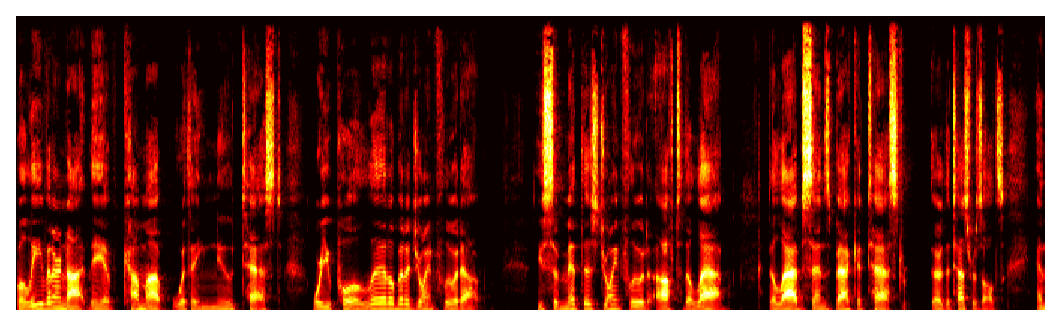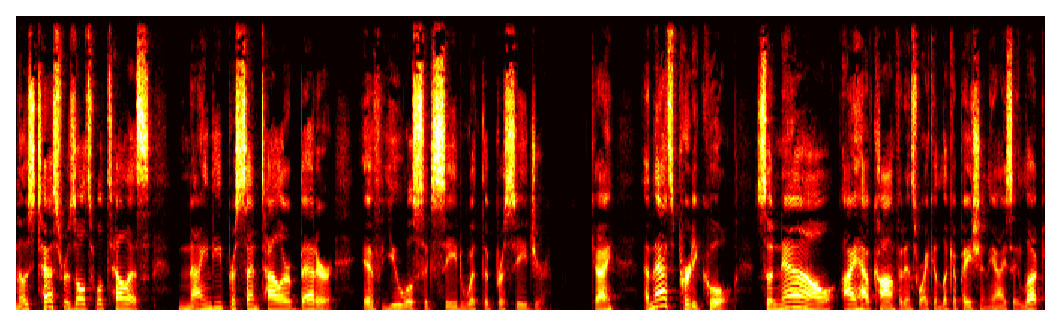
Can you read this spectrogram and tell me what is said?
Believe it or not, they have come up with a new test where you pull a little bit of joint fluid out. You submit this joint fluid off to the lab. The lab sends back a test or the test results, and those test results will tell us 90 percentile or better if you will succeed with the procedure. Okay? And that's pretty cool. So now I have confidence where I can look a patient in the eye and say, look,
